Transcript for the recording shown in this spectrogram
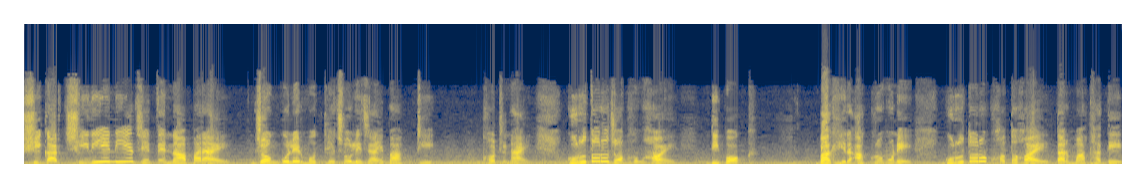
শিকার ছিনিয়ে নিয়ে যেতে না পারায় জঙ্গলের মধ্যে চলে যায় বাঘটি। ঘটনায় গুরুতর জখম হয় দীপক। বাঘের আক্রমণে গুরুতর ক্ষত হয় তার মাথাতে।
